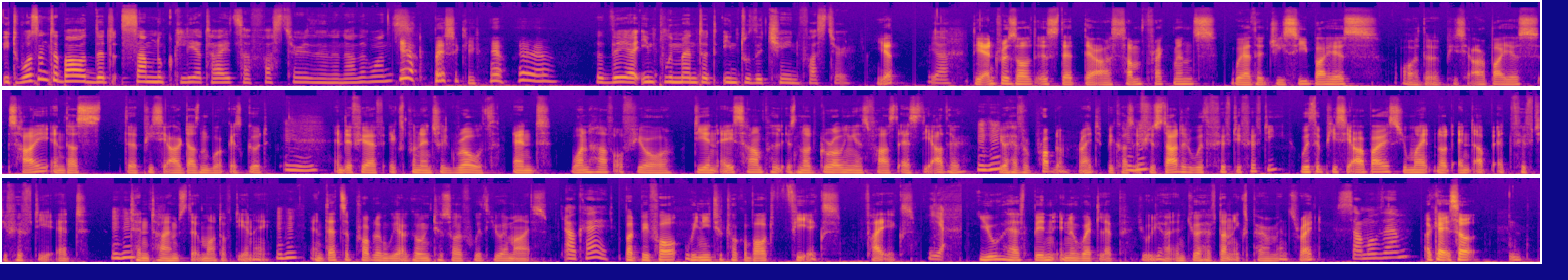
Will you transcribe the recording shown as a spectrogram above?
It wasn't about that some nucleotides are faster than another ones. Yeah, basically. Yeah, yeah. yeah. That they are implemented into the chain faster. Yet Yeah. the end result is that there are some fragments where the GC bias or the PCR bias is high, and thus the PCR doesn't work as good. Mhm. And if you have exponential growth and one half of your DNA sample is not growing as fast as the other, Mhm. you have a problem, right? Because Mhm. if you started with 50 50, with the PCR bias, you might not end up at 50 50 at Mhm. 10 times the amount of DNA. Mhm. And that's a problem we are going to solve with UMIs. Okay. But before, we need to talk about phi-x. Phi-x. Yeah. You have been in a wet lab, Julia, and you have done experiments, right? Some of them. Okay, so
